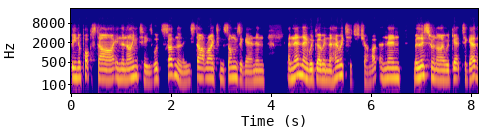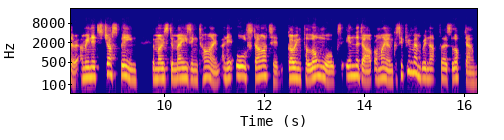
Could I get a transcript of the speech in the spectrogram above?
been a pop star in the 90s would suddenly start writing songs again and and then they would go in the heritage chart and then Melissa and I would get together. I mean, it's just been the most amazing time. And it all started going for long walks in the dark on my own. Because if you remember in that first lockdown,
